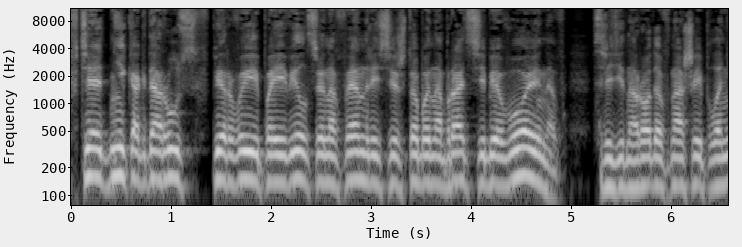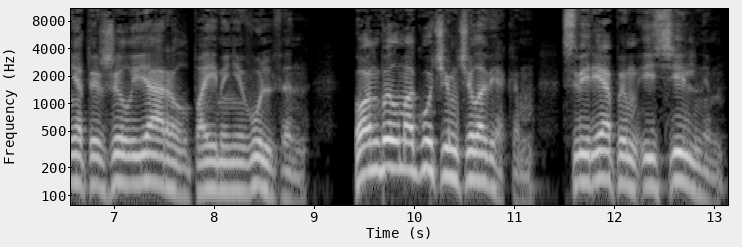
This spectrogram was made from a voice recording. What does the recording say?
В те дни, когда Рус впервые появился на Фенрисе, чтобы набрать себе воинов, среди народов нашей планеты жил Ярл по имени Вульфен. Он был могучим человеком, свирепым и сильным,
